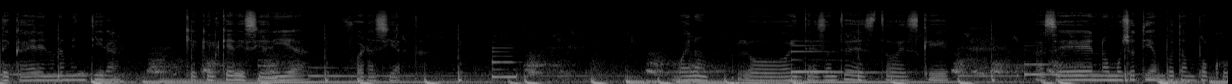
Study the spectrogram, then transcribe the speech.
de caer en una mentira que aquel que desearía fuera cierta. Bueno, lo interesante de esto es que Hace no mucho tiempo tampoco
